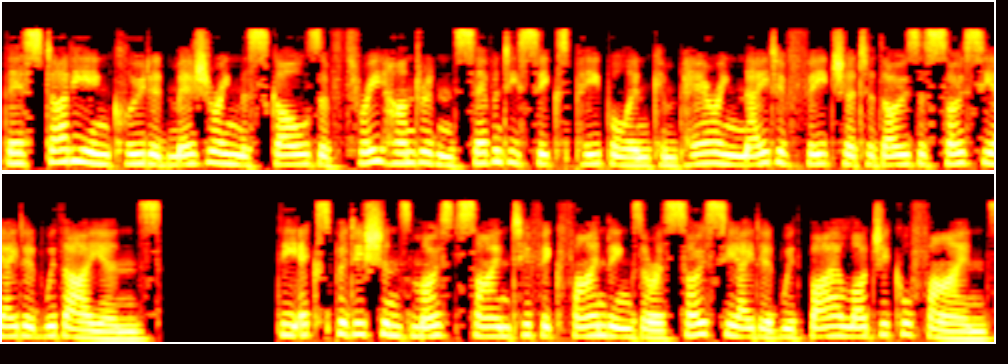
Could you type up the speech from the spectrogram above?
Their study included measuring the skulls of 376 people and comparing native feature to those associated with Aryans. The expedition's most scientific findings are associated with biological finds.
